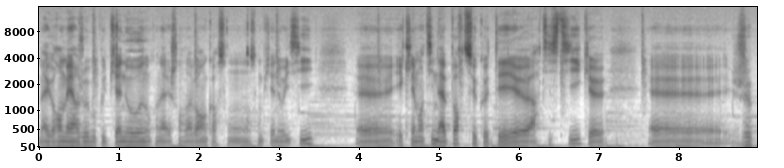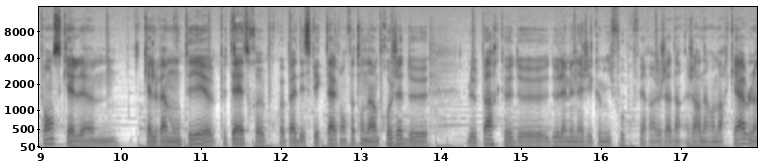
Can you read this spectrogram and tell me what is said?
Ma grand-mère jouait beaucoup de piano, donc on a la chance d'avoir encore son, piano ici. et Clémentine apporte ce côté artistique. je pense qu'elle va monter euh, peut-être, euh, pourquoi pas, des spectacles. En fait, on a un projet de le parc de, l'aménager comme il faut pour faire un euh, jardin, jardin remarquable.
